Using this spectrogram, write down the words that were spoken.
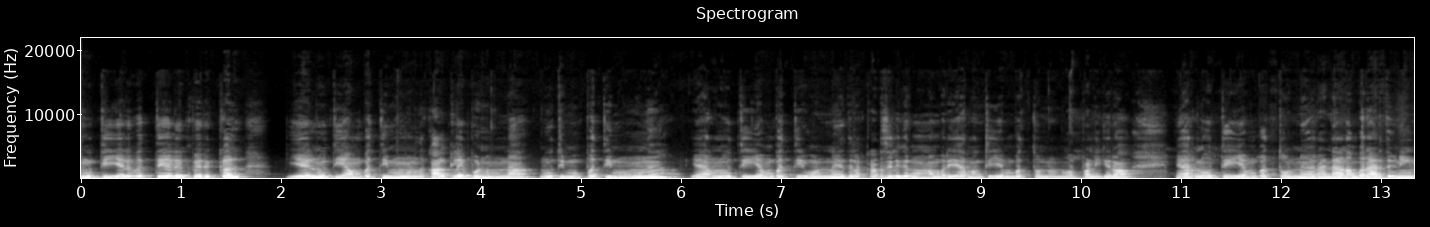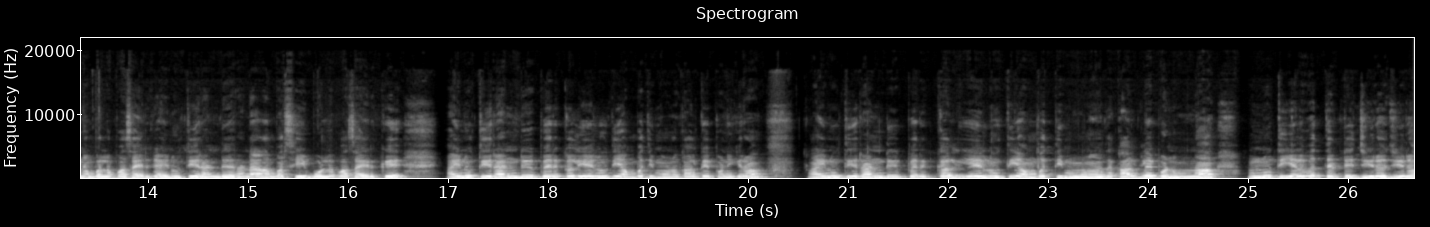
நூற்றி எழுபத்தேழு பெருக்கள் ஏழ்நூற்றி ஐம்பத்தி மூணு. கால்குலேட் பண்ணோம்னா நூற்றி முப்பத்தி மூணு இரநூத்தி எண்பத்தி ஒன்று. இதில் கடைசியில் இருக்கிற மூணு நம்பர் இரநூத்தி எண்பத்தொன்று நோட் பண்ணிக்கிறோம். இரநூத்தி எண்பத்தொன்று ரெண்டாம் நம்பர் அடுத்த வினிங் நம்பரில் பாஸ் ஆகிருக்கு ஐநூற்றி ரெண்டு. ரெண்டாம் நம்பர் சி போர்டில் பாஸ் ஆகிருக்கு ஐநூற்றி ரெண்டு பெருக்கள் எழுநூற்றி ஐம்பத்தி மூணு கால்குலேட் பண்ணிக்கிறோம். ஐநூற்றி ரெண்டு பெருக்கள் எழுநூற்றி ஐம்பத்தி மூணு. அதை கால்குலேட் பண்ணோம்னா முந்நூற்றி எழுபத்தெட்டு ஜீரோ ஜீரோ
